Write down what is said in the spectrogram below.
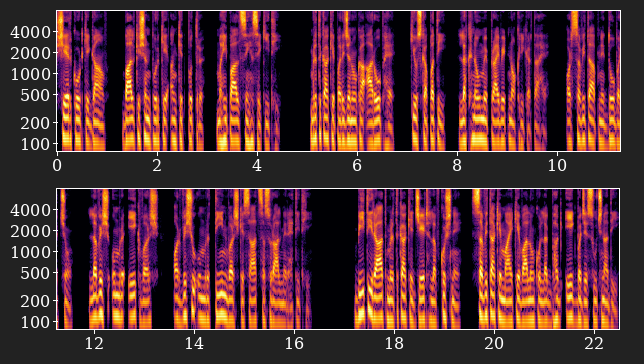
शेरकोट के गाँव, बालकिशनपुर के अंकित पुत्र, महिपाल सिंह से की थी। मृतका के परिजनों का आरोप है कि उसका पति लखनऊ में प्राइवेट नौकरी करता है और सविता अपने दो बच्चों, लविश उम्र एक वर्ष और विशु उम्र तीन वर्ष के साथ ससुराल में रहती थी। बीती रात मृतका के जेठ लवकुश ने सविता के मायके वालों को लगभग एक बजे सूचना दी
